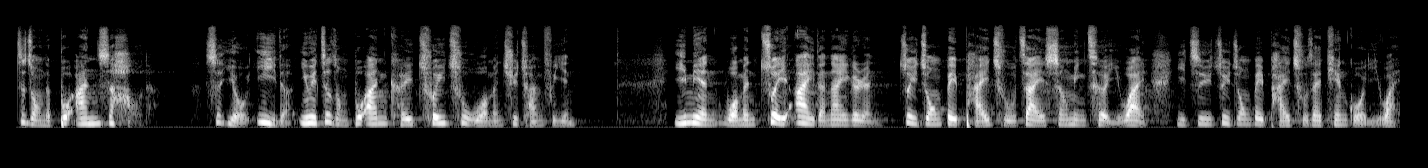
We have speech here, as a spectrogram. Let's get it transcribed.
这种的不安是好的，是有益的，因为这种不安可以催促我们去传福音，以免我们最爱的那一个人。最终被排除在生命册以外，以至于最终被排除在天国以外。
